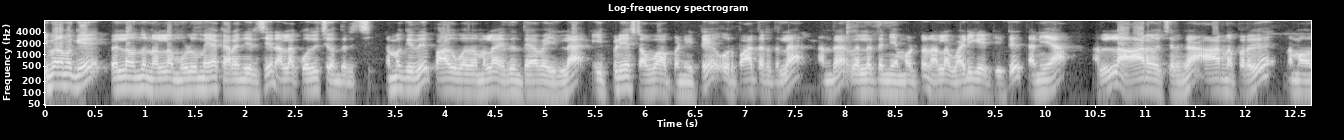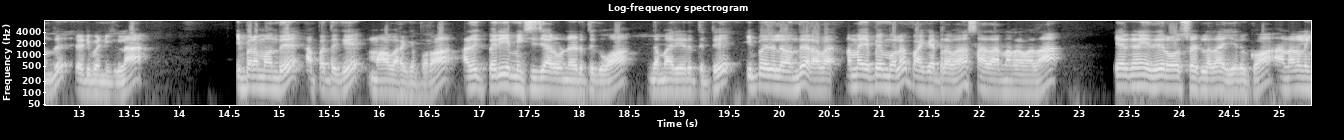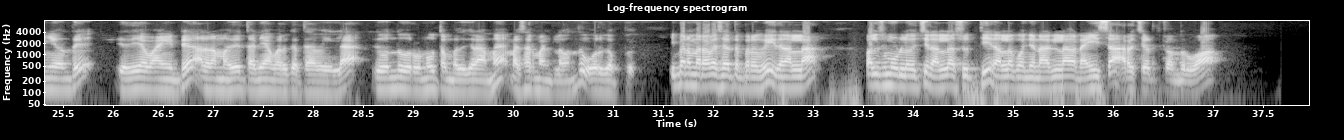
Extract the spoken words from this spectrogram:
இப்போ நமக்கு வெள்ளம் வந்து நல்லா முழுமையாக கரைஞ்சிருச்சு நல்லா கொதிச்சு வந்துருச்சு. நமக்கு இது பாகுபதமெல்லாம் எதுவும் தேவையில்லை. இப்படியே ஸ்டவ் ஆஃப் பண்ணிவிட்டு ஒரு பாத்திரத்தில் அந்த வெள்ளை தண்ணியை மட்டும் நல்லா வடிகட்டிட்டு தனியாக நல்லா ஆற வச்சிருங்க. ஆறின பிறகு நம்ம வந்து ரெடி பண்ணிக்கலாம். இப்போ நம்ம வந்து அப்பத்துக்கு மாவு அரைக்க போகிறோம் அதுக்கு பெரிய மிக்ஸி ஜார் ஒன்று எடுத்துக்குவோம். இந்த மாதிரி எடுத்துட்டு இப்போ இதில் வந்து ரவை. நம்ம எப்பயும் போல் பாக்கெட் ரவை தான் சாதாரண ரவை தான். ஏற்கனவே இது ரோஸ்டட்டில் தான் இருக்கும். அதனால் நீங்கள் வந்து இதையே வாங்கிட்டு அதை நம்ம இதே தனியாக வறுக்க தேவையில்லை. இது வந்து ஒரு நூற்றம்பது கிராமு. மெஷர்மெண்ட்டில் வந்து ஒரு கப்பு. இப்போ நம்ம ரவை சேர்த்த பிறகு இது நல்லா பல்ஸ் மூடில் வச்சு நல்லா சுற்றி நல்லா கொஞ்சம் நல்லா நைஸாக அரைச்சி எடுத்துகிட்டு வந்துடுவோம்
